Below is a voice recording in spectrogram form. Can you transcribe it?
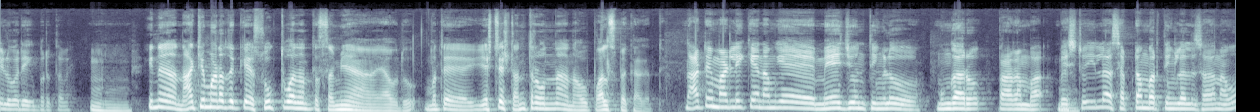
ಇಳುವರಿಗೆ ಬರ್ತವೆ ಇನ್ನು ನಾಟಿ ಮಾಡೋದಕ್ಕೆ ಸೂಕ್ತವಾದಂಥ ಸಮಯ ಯಾವುದು? ಮತ್ತೆ ಎಷ್ಟೆಷ್ಟು ಅಂತರವನ್ನ ನಾವು ಪಾಲಿಸ್ಬೇಕಾಗತ್ತೆ? ನಾಟಿ ಮಾಡಲಿಕ್ಕೆ ನಮಗೆ ಮೇ ಜೂನ್ ತಿಂಗಳು ಮುಂಗಾರು ಪ್ರಾರಂಭ. ಬೆಸ್ಟ್ ಇಲ್ಲ ಸೆಪ್ಟೆಂಬರ್ ತಿಂಗಳಲ್ಲೂ ಸಹ ನಾವು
